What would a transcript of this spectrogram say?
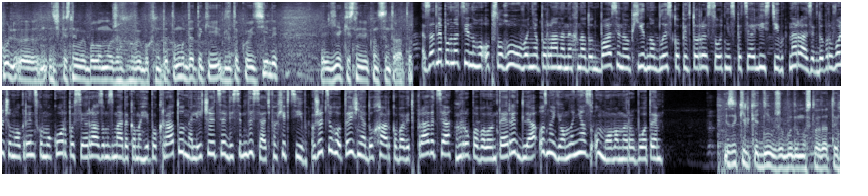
куль, кисневий балон може вибухнути. Тому для, такі, для такої цілі є кисневий концентратор. Задля повноцінного обслуговування поранених на Донбасі необхідно близько півтори сотні спеціалістів. Наразі в добровольчому українському корпусі разом з медиками Гіппократу налічується 80 фахівців. Вже цього тижня до Харкова відправиться група волонтерів для ознайомлення з умовами роботи. І за кілька днів вже будемо складати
